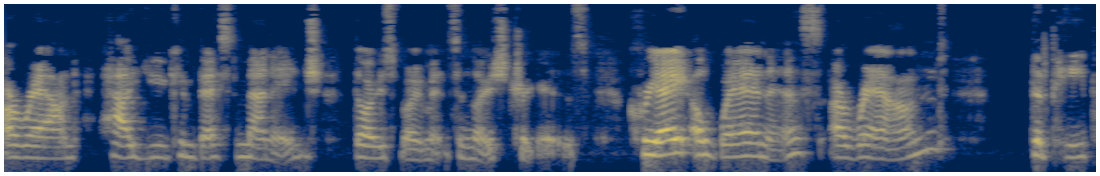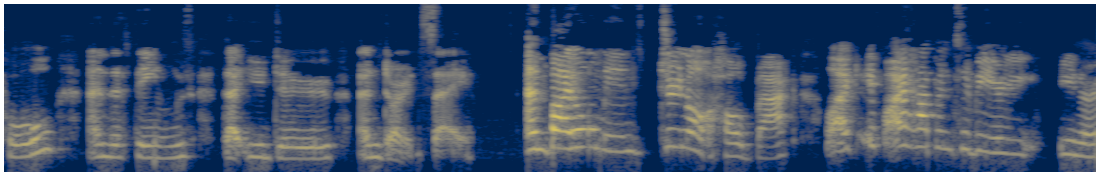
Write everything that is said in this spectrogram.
around how you can best manage those moments and those triggers. Create awareness around the people and the things that you do and don't say. And by all means, do not hold back. Like, if I happen to be, you know,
